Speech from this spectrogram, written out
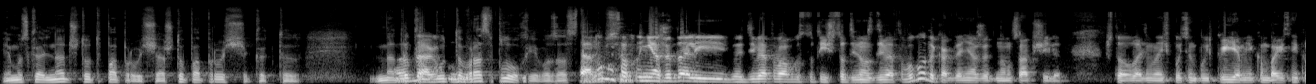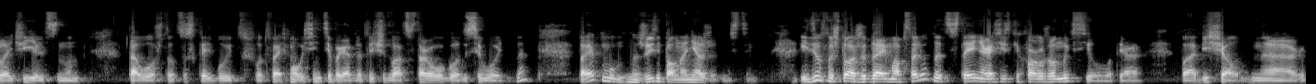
ему сказали, надо что-то попроще. А что попроще, как-то надо ну да. как будто врасплох его заставить. Да, ну мы, собственно, не ожидали 9 августа 1999 года, когда неожиданно нам сообщили, что Владимир Владимирович Путин будет преемником Бориса Николаевича Ельцина, того, что, так сказать, будет вот 8 сентября 2022 года сегодня. Да? Поэтому жизнь полна неожиданностей. Единственное, что ожидаемо абсолютно, это состояние российских вооруженных сил. Вот я пообещал э,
